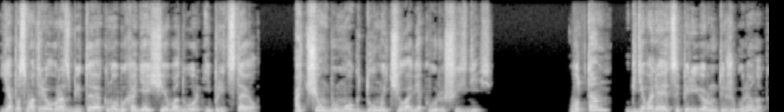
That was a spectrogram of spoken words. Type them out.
Я посмотрел в разбитое окно, выходящее во двор, и представил, о чем бы мог думать человек, выросший здесь? Вот там, где валяется перевернутый «Жигуленок»,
